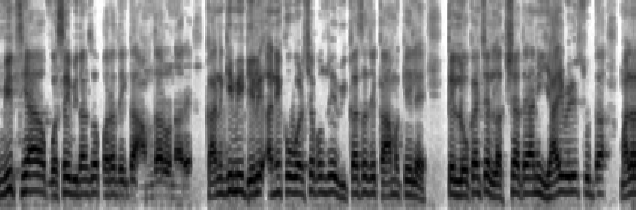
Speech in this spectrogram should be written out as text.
मीच ह्या वसई विधानसभा परत एकदा आमदार होणार आहे. कारण की मी गेले अनेक वर्षापासून जे विकासाचे काम केले आहे ते लोकांच्या लक्षात आहे आणि ह्यावेळी सुद्धा मला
